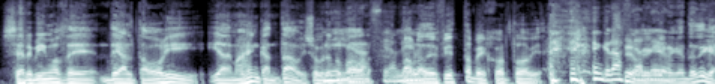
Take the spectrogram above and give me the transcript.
servimos de, de altavoz y, y además encantados. Y sobre todo para, gracias, para Leo. hablar de fiesta, mejor todavía. gracias, que Leo. que te diga.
